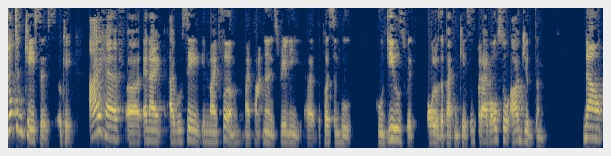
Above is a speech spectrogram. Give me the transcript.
patent cases. Okay i have uh, and i i will say in my firm my partner is really uh, the person who who deals with all of the patent cases but i've also argued them. Now,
